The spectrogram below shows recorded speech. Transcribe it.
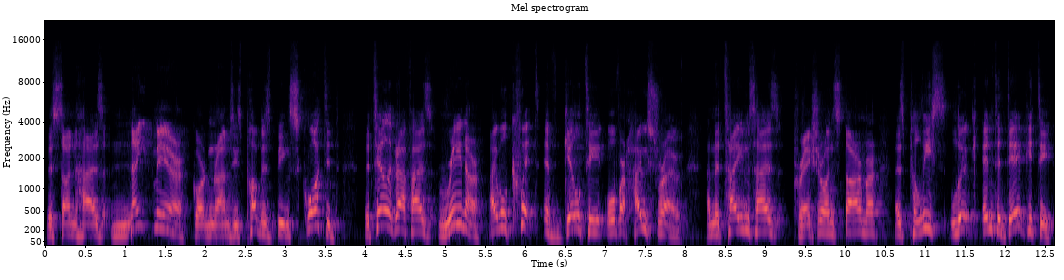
The Sun has Nightmare, Gordon Ramsay's pub is being squatted. The Telegraph has Rayner, I will quit if guilty over house row. And the Times has pressure on Starmer as police look into deputy.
